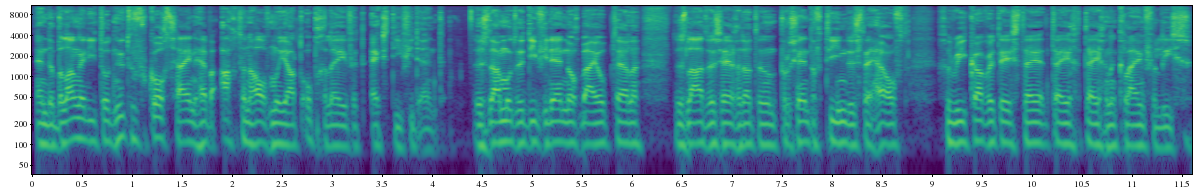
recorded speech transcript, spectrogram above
En de belangen die tot nu toe verkocht zijn, hebben 8,5 miljard opgeleverd ex-dividend. Dus daar moeten we dividend nog bij optellen. Dus laten we zeggen dat een procent of 10, dus de helft, gerecoverd is tegen, tegen een klein verlies.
